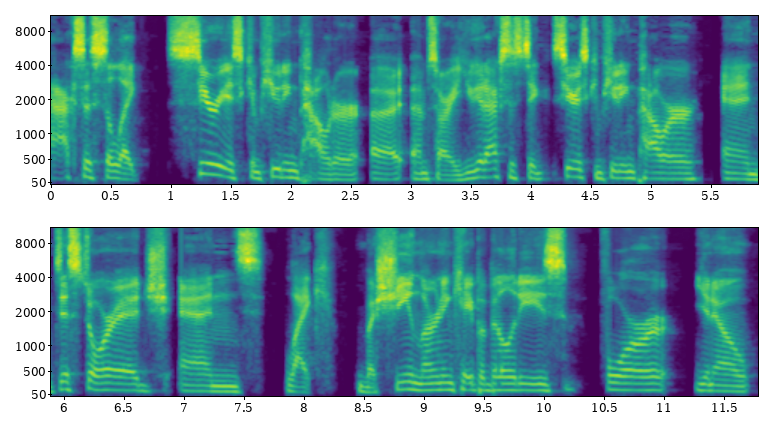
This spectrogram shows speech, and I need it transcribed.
access to like serious computing power. Uh, I'm sorry, you get access to serious computing power and disk storage and like machine learning capabilities for, you know,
